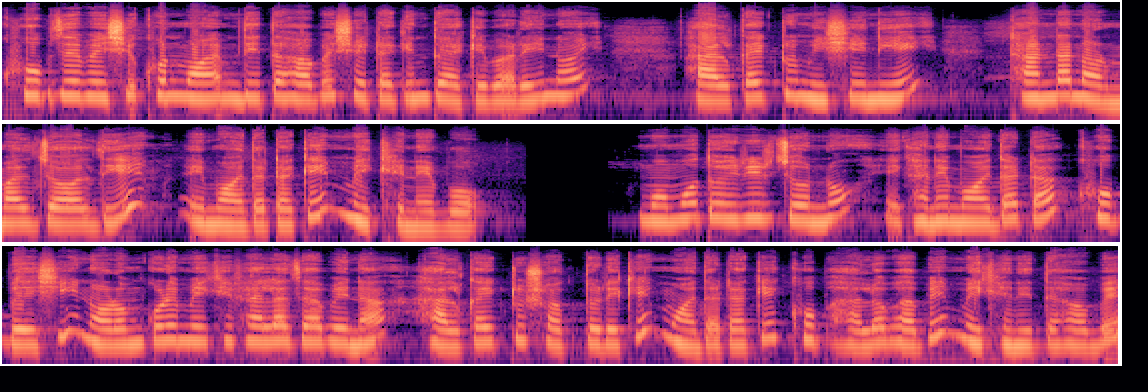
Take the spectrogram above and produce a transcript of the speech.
খুব যে বেশিক্ষণ ময়াম দিতে হবে সেটা কিন্তু একেবারেই নয়। হালকা একটু মিশিয়ে নিয়েই ঠান্ডা নর্মাল জল দিয়ে এই ময়দাটাকে মেখে নেব। মোমো তৈরির জন্য এখানে ময়দাটা খুব বেশি নরম করে মেখে ফেলা যাবে না, হালকা একটু শক্ত রেখে ময়দাটাকে খুব ভালোভাবে মেখে নিতে হবে।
